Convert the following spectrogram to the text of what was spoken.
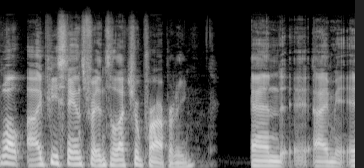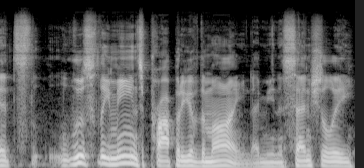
Well, IP stands for intellectual property and eh, I mean it's loosely means property of the mind. I mean essentially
